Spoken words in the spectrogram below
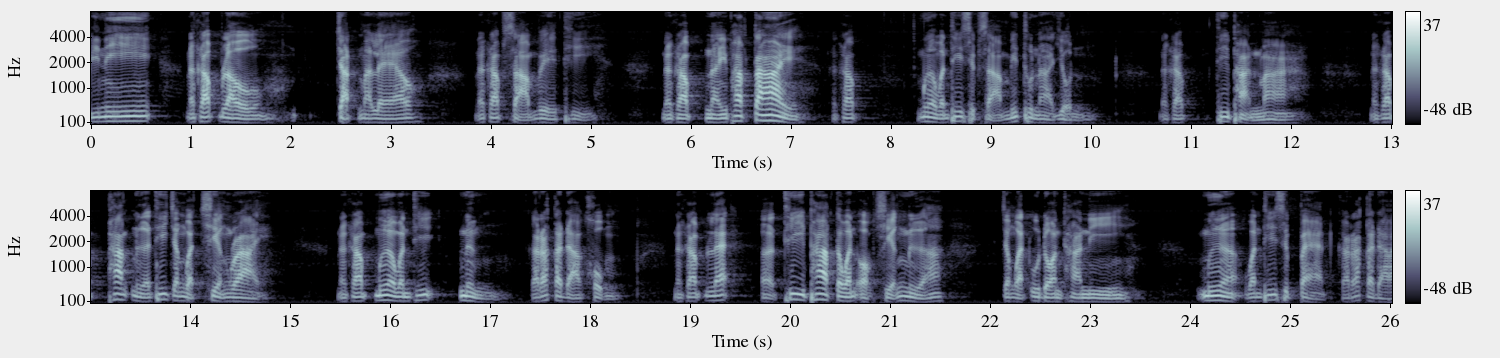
ปีนี้นะครับเราจัดมาแล้วนะครับสามเวทีนะครับในภาคใต้นะครับเมื่อวันที่ 13 มิถุนายนนะครับที่ผ่านมานะครับภาคเหนือที่จังหวัดเชียงรายนะครับเมื่อวันที่ 1 กรกฎาคมนะครับและที่ภาคตะวันออกเฉียงเหนือ จังหวัดอุดรธานี เมื่อวันที่ 18 กรกฎา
